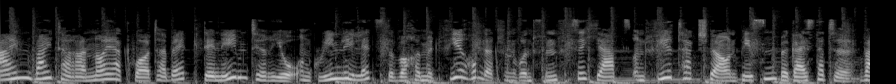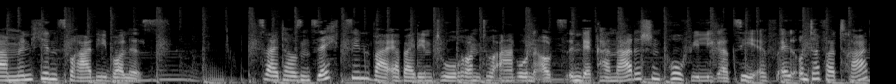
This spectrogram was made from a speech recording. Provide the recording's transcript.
Ein weiterer neuer Quarterback, der neben Terrio und Greenlee letzte Woche mit 455 Yards und 4 Touchdown-Pässen begeisterte, war Münchens Brady Bolles. 2016 war er bei den Toronto Argonauts in der kanadischen Profiliga CFL unter Vertrag,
